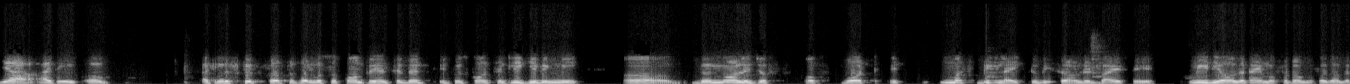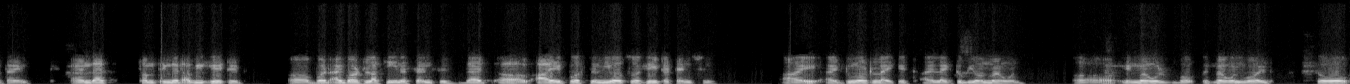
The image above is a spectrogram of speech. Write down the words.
Yeah, I think uh, I think the script first of all was so comprehensive that it was constantly giving me uh, the knowledge of of what it must be like to be surrounded by say media all the time or photographers all the time, and that's something that Avi hated. Uh, but I got lucky in a sense is that uh, I personally also hate attention. I I do not like it. I like to be on my own, uh, in my own in my own world. So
